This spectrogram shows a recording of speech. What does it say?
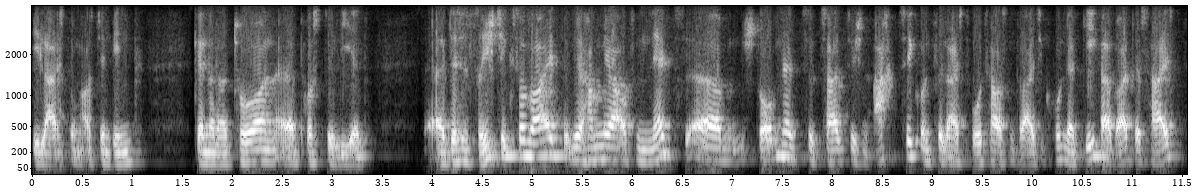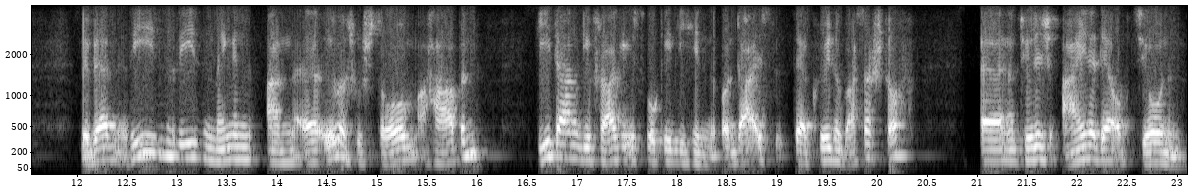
die Leistung aus den Windgeneratoren äh, postuliert. Äh, das ist richtig soweit. Wir haben ja auf dem Netz, ähm, Stromnetz zurzeit zwischen 80 und vielleicht 2030 100 Gigawatt. Das heißt, wir werden riesen, riesen Mengen an Überschussstrom haben die dann, die Frage ist, wo gehen die hin? Und da ist der grüne Wasserstoff äh, natürlich eine der Optionen.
